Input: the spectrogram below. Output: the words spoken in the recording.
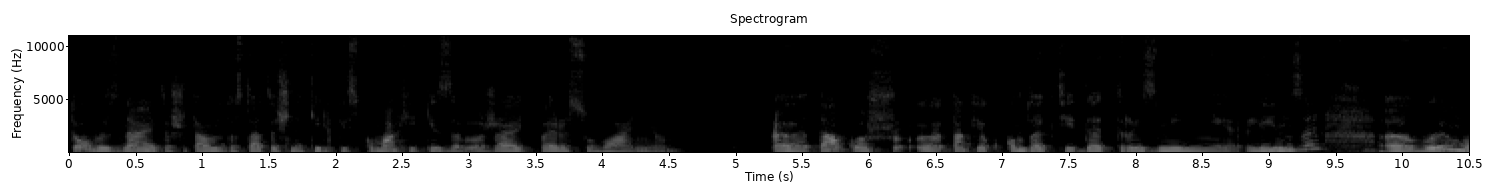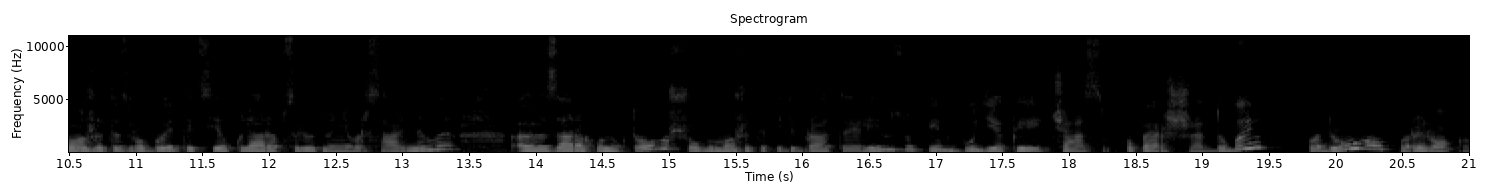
то ви знаєте, що там достаточна кількість комах, які заважають пересуванню. Е, Також, е, так як у комплекті йде три змінні лінзи, е, ви можете зробити ці окуляри абсолютно універсальними за рахунок того, що ви можете підібрати лінзу під будь-який час, по-перше, доби, по-друге, пори року.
